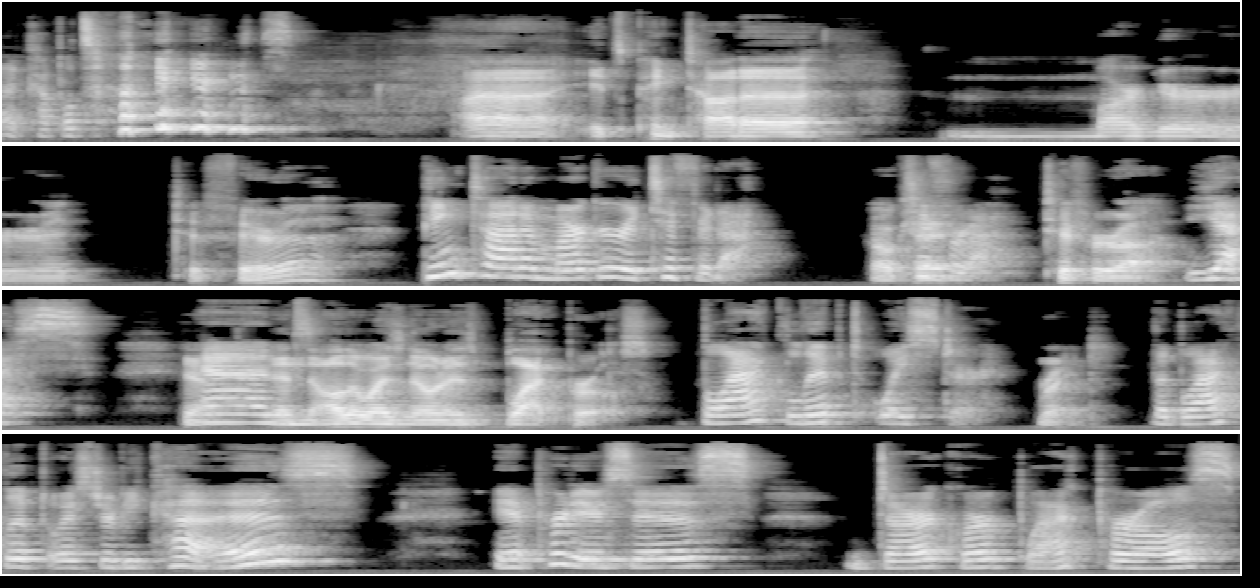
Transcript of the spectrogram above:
a couple times. uh, it's Pinctada margaritifera. Pinctada margaritifera. Okay. Tifera. Tifera. Yes. Yeah. And- and otherwise known as black pearls. Black lipped oyster. Right. The black lipped oyster because it produces dark or black pearls,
